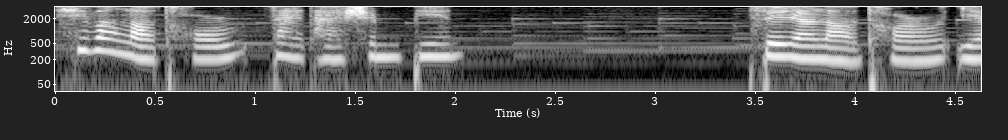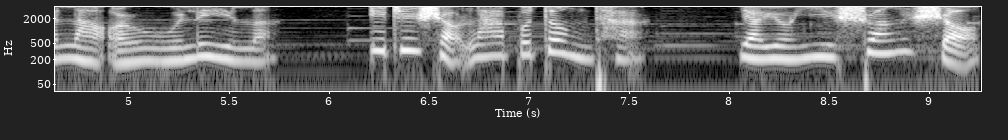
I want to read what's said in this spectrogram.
希望老头在他身边。虽然老头也老而无力了，一只手拉不动他，要用一双手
